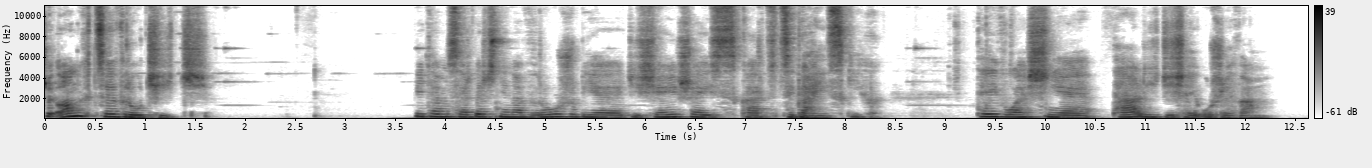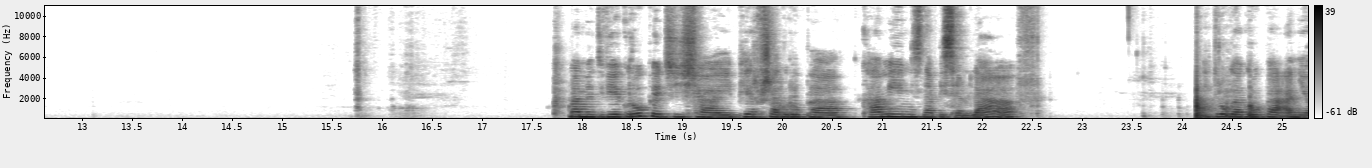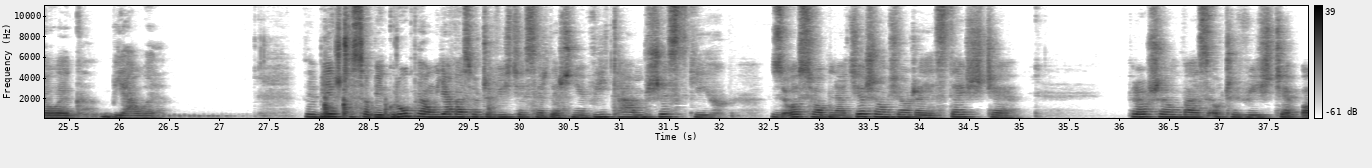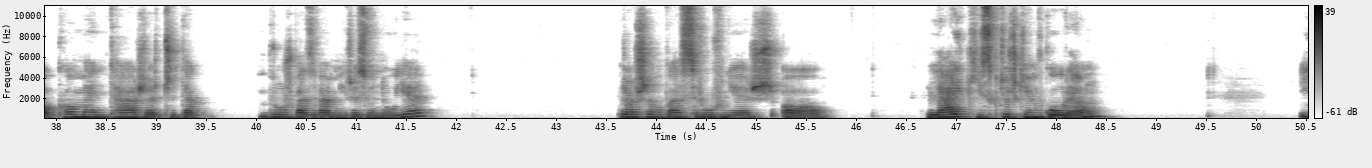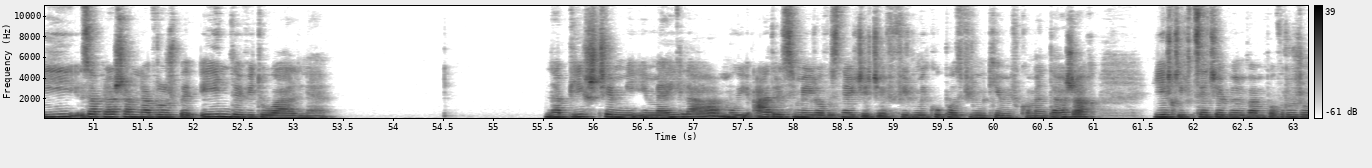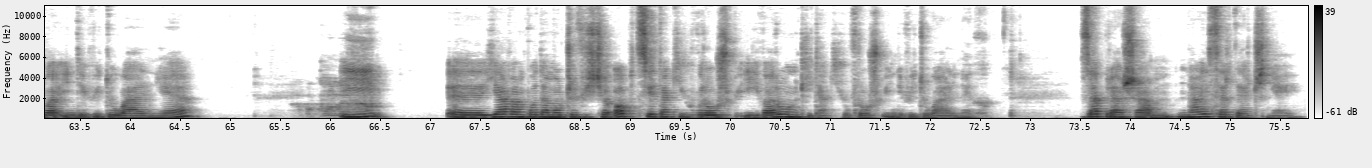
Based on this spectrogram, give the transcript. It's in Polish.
Czy on chce wrócić? Witam serdecznie na wróżbie dzisiejszej z kart cygańskich. Tej właśnie talii dzisiaj używam. Mamy dwie grupy dzisiaj. Pierwsza grupa kamień z napisem Love i druga grupa aniołek biały. Wybierzcie sobie grupę. Ja Was oczywiście serdecznie witam. Wszystkich z osobna. Cieszę się, że jesteście. Proszę Was oczywiście o komentarze, czy ta wróżba z Wami rezonuje. Proszę Was również o lajki z kciuczkiem w górę i zapraszam na wróżby indywidualne. Napiszcie mi e-maila, mój adres e-mailowy znajdziecie w filmiku, pod filmikiem i w komentarzach. Jeśli chcecie, bym Wam powróżyła indywidualnie. I y, ja Wam podam oczywiście opcje takich wróżb i warunki takich wróżb indywidualnych. Zapraszam najserdeczniej.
